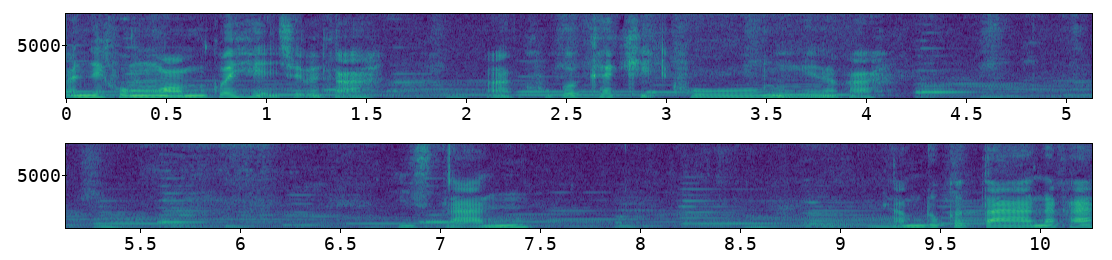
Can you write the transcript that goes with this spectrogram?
อันนี้คงมองไม่ค่อยเห็นใช่ไหมคะอะครูก็แค่ขีดโค้งอย่างนี้นะคะอีสันทำลูกตานะคะ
